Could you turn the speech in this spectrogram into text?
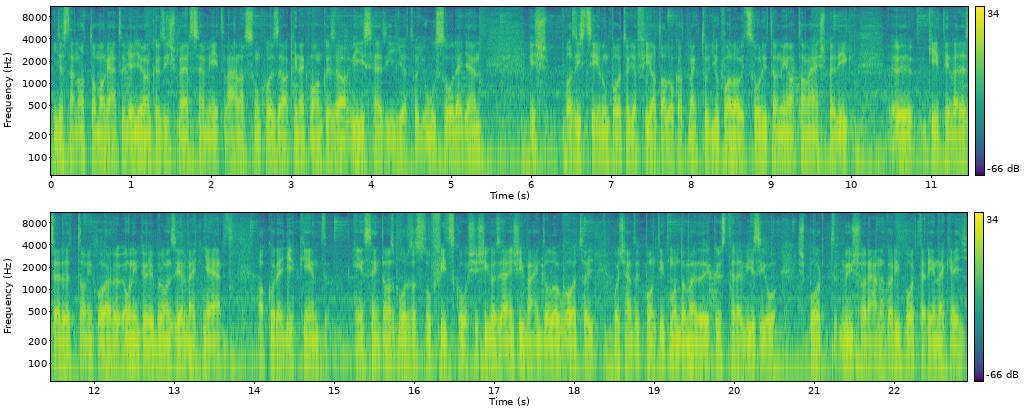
így aztán adta magát, hogy egy olyan közismert szemét válaszunk hozzá, akinek van köze a vízhez, így jött, hogy úszó legyen és az is célunk volt, hogy a fiatalokat meg tudjuk valahogy szólítani, a Tamás pedig két évvel ezelőtt, amikor olimpiai bronzérmet nyert, akkor egyébként én szerintem az borzasztó fickós és igazán zsivány dolog volt, hogy bocsánat, hogy pont itt mondom el, hogy köztelevízió sportműsorának a riporterének egy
